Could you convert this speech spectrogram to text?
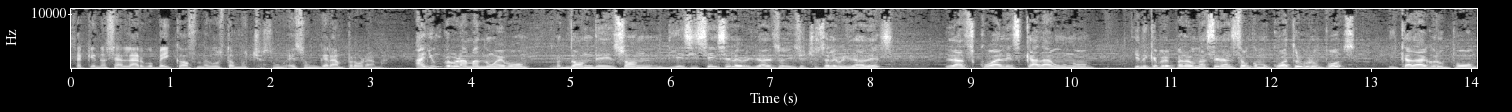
O sea, que no sea largo. Bake Off me gusta mucho, es un, es un gran programa. Hay un programa nuevo donde son 16 celebridades o 18 celebridades, las cuales cada uno tiene que preparar una cena. Son como cuatro grupos y cada grupo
